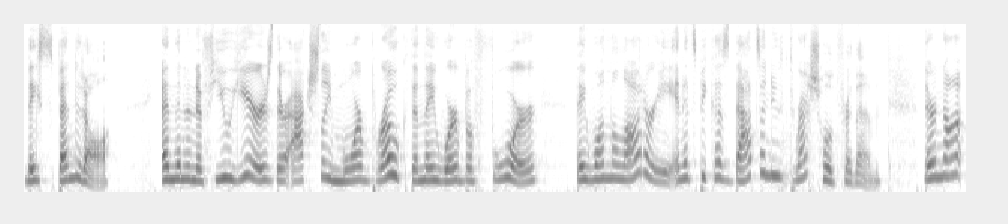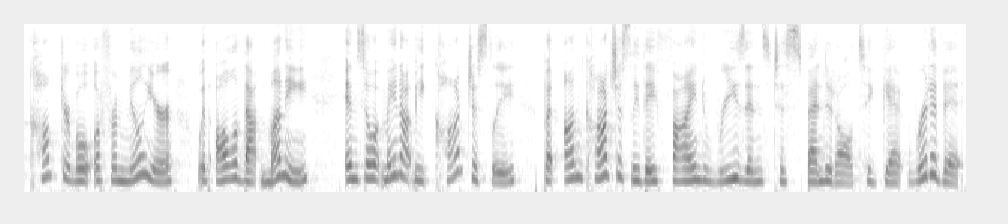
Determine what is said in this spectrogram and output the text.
They spend it all. And then in a few years, they're actually more broke than they were before they won the lottery. And it's because that's a new threshold for them. They're not comfortable or familiar with all of that money. And so it may not be consciously, but unconsciously, they find reasons to spend it all to get rid of it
